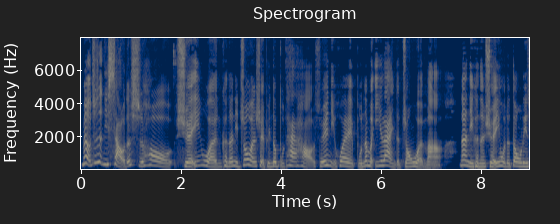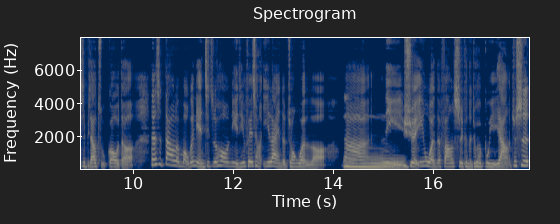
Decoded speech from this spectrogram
没有，就是你小的时候学英文，可能你中文水平都不太好，所以你会不那么依赖你的中文嘛。那你可能学英文的动力是比较足够的，但是到了某个年纪之后，你已经非常依赖你的中文了。那你学英文的方式可能就会不一样。就是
